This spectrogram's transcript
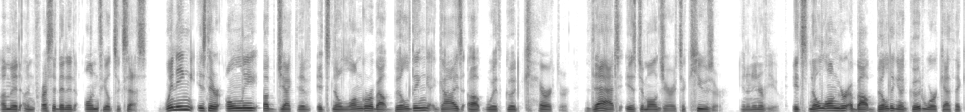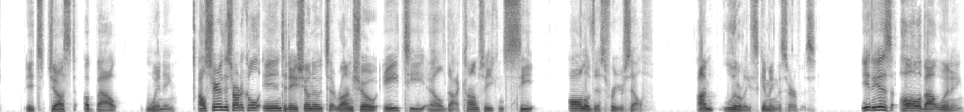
amid unprecedented on field success. Winning is their only objective. It's no longer about building guys up with good character. That is Jamal Jarrett's accuser in an interview. It's no longer about building a good work ethic, it's just about winning. I'll share this article in today's show notes at ronshowatl.com so you can see all of this for yourself. I'm literally skimming the surface. It is all about winning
